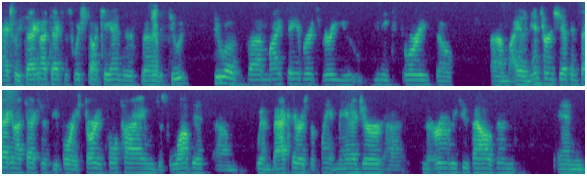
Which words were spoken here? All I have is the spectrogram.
actually, Saginaw, Texas, Wichita, Kansas. Uh, yep. Two two of uh, my favorites, very u- unique stories. So um, I had an internship in Saginaw, Texas before I started full time. Just loved it. Um, went back there as the plant manager uh, in the early 2000s, and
